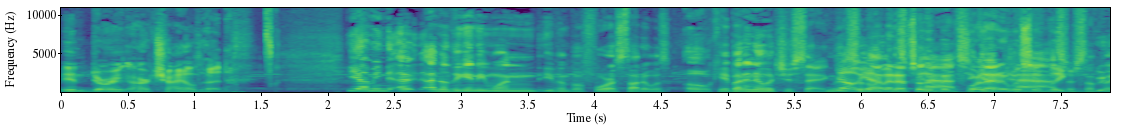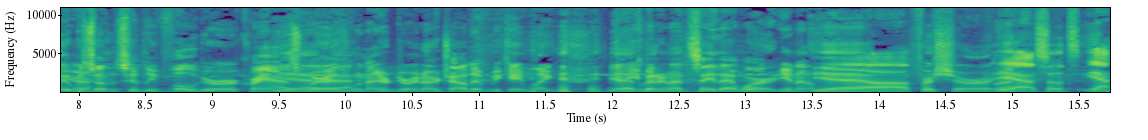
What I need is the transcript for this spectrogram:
in during our childhood. Yeah, I mean, I, I don't think anyone even before us thought it was okay, but I know what you're saying. No, yeah, but like that's what. Pass, before that, it was simply or it was or- simply vulgar or crass. Yeah, whereas yeah. when I during our childhood, it became like, yeah, you better not say that word. You know. Yeah, for sure. Yeah, so it's yeah.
